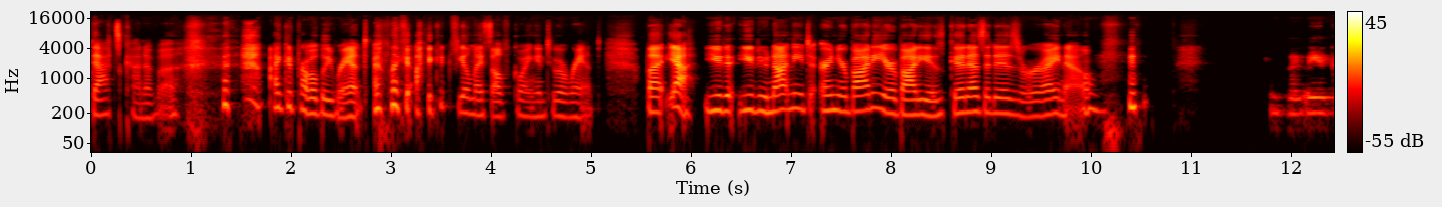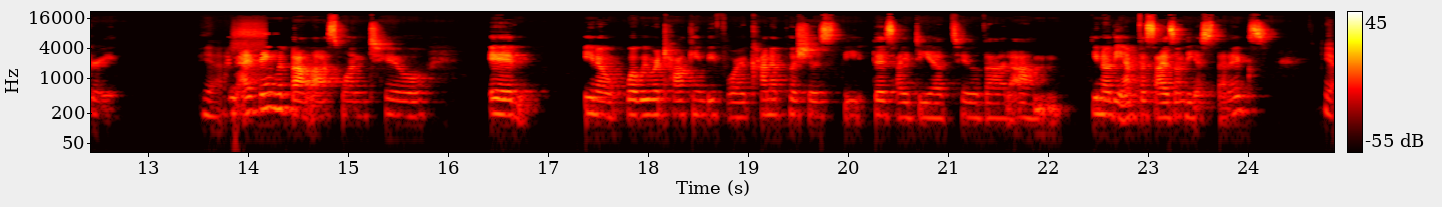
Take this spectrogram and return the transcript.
that's kind of a I could probably rant. I'm like I could feel myself going into a rant. But yeah, you d- you do not need to earn your body. Your body is good as it is right now. Completely agree. Yeah. And I think with that last one too, it you know what we were talking before it kind of pushes the this idea too that um you know the emphasis on the aesthetics yeah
